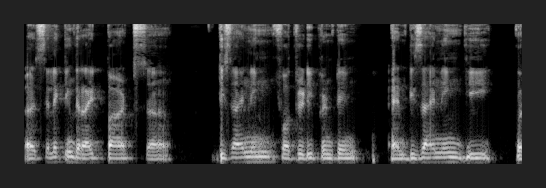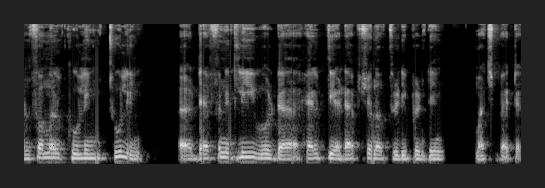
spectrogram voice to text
uh, selecting the right parts, uh, designing for 3D printing, and designing the conformal cooling tooling uh, definitely would uh, help the adoption of 3D printing much better.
